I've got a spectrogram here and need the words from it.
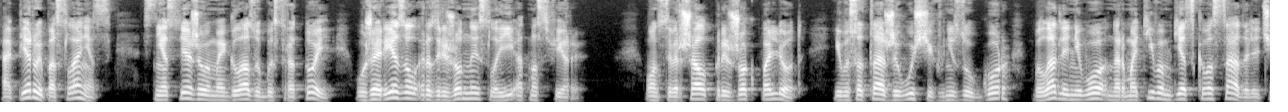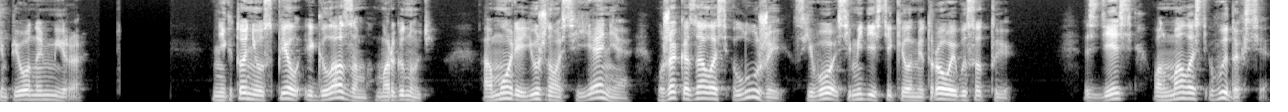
А первый посланец – с неотслеживаемой глазу быстротой уже резал разряженные слои атмосферы. Он совершал прыжок-полет, и высота живущих внизу гор была для него нормативом детского сада для чемпиона мира. Никто не успел и глазом моргнуть, а море южного сияния уже казалось лужей с его 70-километровой высоты. Здесь он малость выдохся.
